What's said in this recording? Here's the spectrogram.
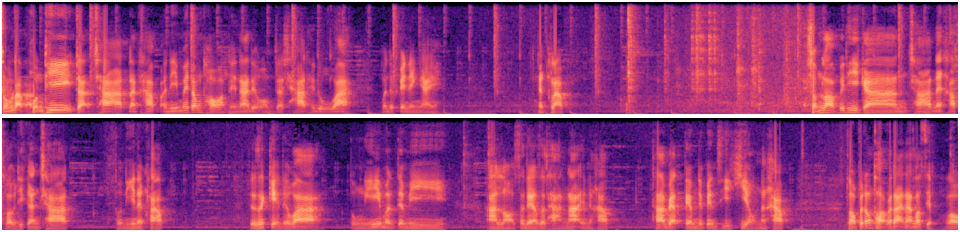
สำหรับคนที่จะชาร์จนะครับ อันนี้ไม่ต้องถอดเลยนะ เดี๋ยวผมจะชาร์จให้ดูว่ามันจะเป็นยังไง นะครับสำหรับวิธีการชาร์จนะครับสำหรับวิธีการชาร์จตัวนี้นะครับ จะสังเกตได้ว่าตรงนี้มันจะมีอ่าหลอดแสดงสถานะอยู่นะครับ ถ้าแบตเต็มจะเป็นสีเขียวนะครับ เราไม่ต้องถอดก็ได้นะเราเสียบเรา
